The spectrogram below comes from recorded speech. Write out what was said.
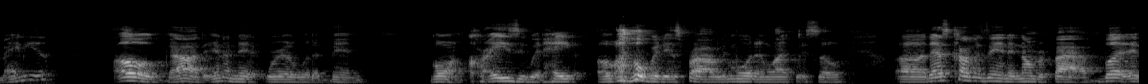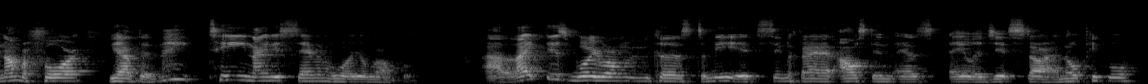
Mania. Oh God, the internet world would have been going crazy with hate over this probably more than likely. So uh, that's coming in at number five. But at number four, you have the 1997 Royal Rumble. I like this Royal Rumble because to me it signified Austin as a legit star. I know people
